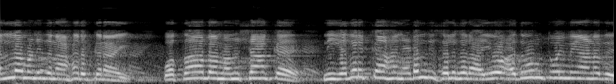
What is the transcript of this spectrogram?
நல்ல மனிதனாக இருக்கிறாய். ஒத்தாப மம்சாக்க நீ எதற்காக நடந்து செல்கிறாயோ அதுவும் தூய்மையானது.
